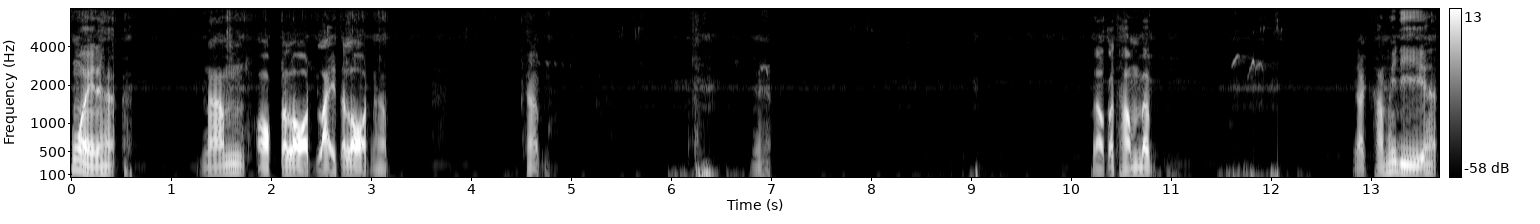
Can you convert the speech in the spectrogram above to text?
ห้วยนะฮะน้ำออกตลอดไหลตลอดนะครับ ครับนี่ฮะเราก็ทำแบบ อยากทำให้ดีฮะ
